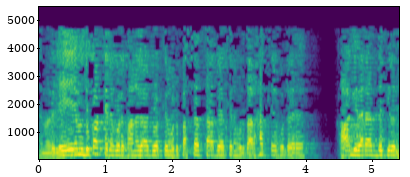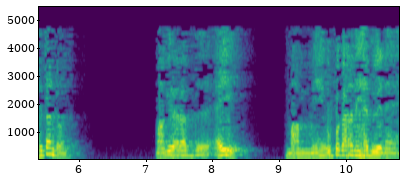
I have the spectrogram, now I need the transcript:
හැම වෙලේම දුකක් එනකොට කනගාටුවක් එනකොට පශ්චාත්තාපයක් එනකොට තරහක් එනකොට කාගේ වැරද්ද කියලා හිතන්න ඕනේ. මගේ වැරද්ද ඇයි? මම මේ උපකරණේ හැදුවේ නෑ.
